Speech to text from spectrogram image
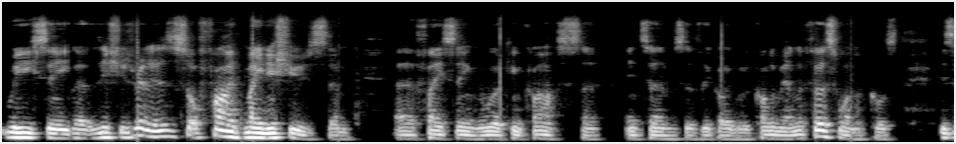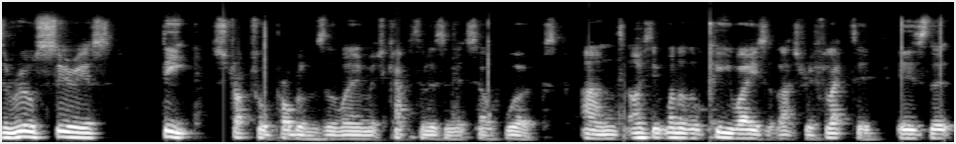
we see the issues really there's sort of five main issues um, uh, facing the working class uh, in terms of the global economy. And the first one, of course, is the real serious, deep structural problems of the way in which capitalism itself works. And I think one of the key ways that that's reflected is that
